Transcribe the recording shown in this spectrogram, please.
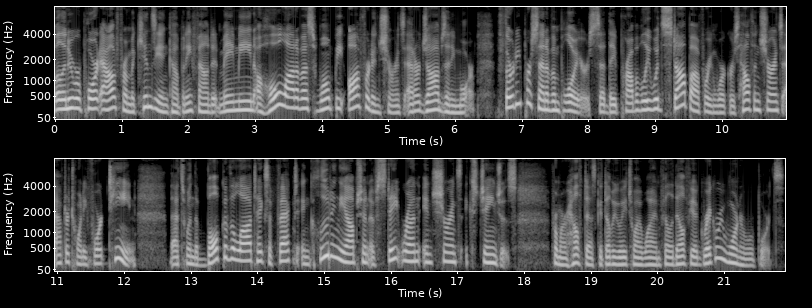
Well, a new report out from McKinsey and Company found it may mean a whole lot of us won't be offered insurance at our jobs anymore. 30% of employers said they probably would stop offering workers health insurance after 2014. That's when the bulk of the law takes effect, including the option of state-run insurance exchanges. From our health desk at WHYY in Philadelphia, Gregory Warner reports.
